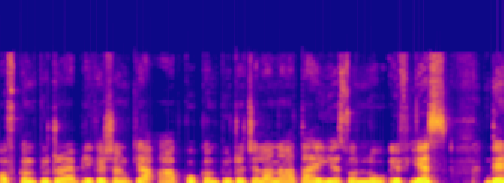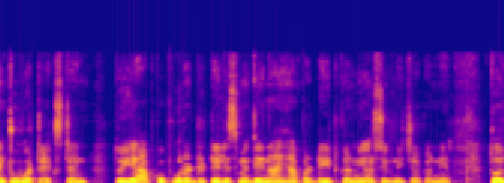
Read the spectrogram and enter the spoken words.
of computer application क्या आपको कंप्यूटर चलाना आता है? येस और no if yes then to what extent तो ये आपको पूरा डिटेल इसमें देना है। यहाँ पर डेट करनी है और सिग्नेचर करनी है। तो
